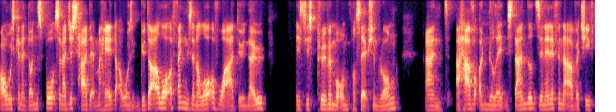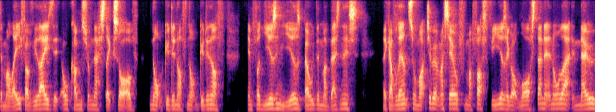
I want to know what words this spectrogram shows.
I always kind of done sports, and I just had it in my head that I wasn't good at a lot of things. And a lot of what I do now is just proving my own perception wrong. And I have unrelenting standards in anything that I've achieved in my life. I've realized it all comes from this like sort of not good enough, not good enough. And for years and years building my business, like I've learned so much about myself. In my first few years, I got lost in it and all that. And now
